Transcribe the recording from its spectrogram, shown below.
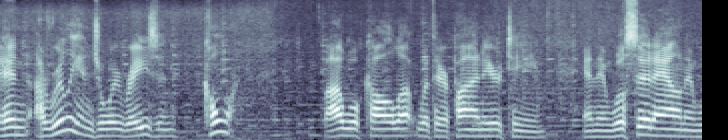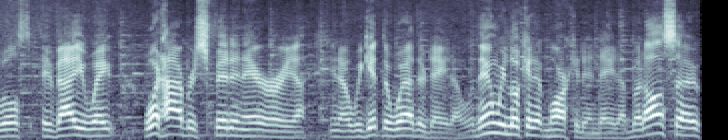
and I really enjoy raising corn. I will call up with our Pioneer team and then we'll sit down and we'll evaluate what hybrids fit in their area. You know, we get the weather data. Well, then we look at marketing data, but also,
